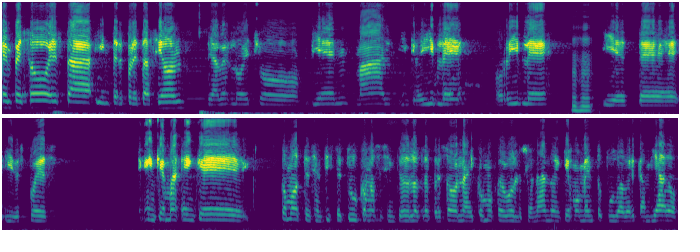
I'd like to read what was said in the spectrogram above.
empezó esta interpretación de haberlo hecho bien, mal, increíble, horrible. Y este y después en qué en qué cómo te sentiste tú, cómo se sintió la otra persona y cómo fue evolucionando, en qué momento pudo haber cambiado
